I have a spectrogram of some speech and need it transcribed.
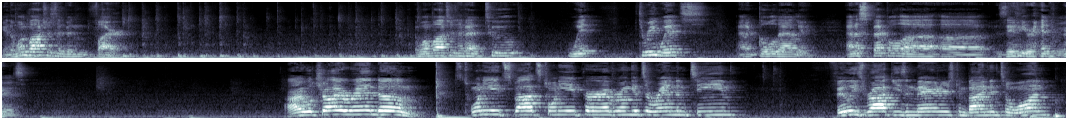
Yeah, the one boxers have been fire. The one boxers have had two Witt, three Witts, and a gold Adley, and a speckle uh, uh, Xavier Edwards. All right, we'll try a random. It's 28 spots, 28 per. Everyone gets a random team. Phillies, Rockies, and Mariners combined into one.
